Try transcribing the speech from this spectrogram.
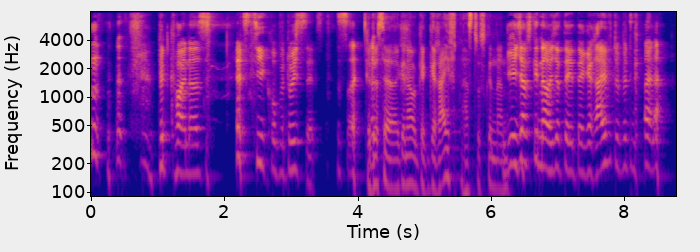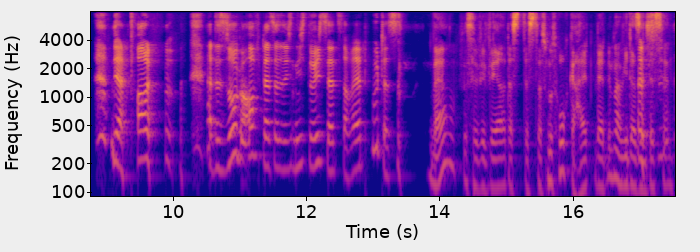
Bitcoiners als Zielgruppe durchsetzt. ja, du hast ja genau gereiften hast du es genannt. Ich habe es genau, ich habe der, der gereifte Bitcoiner. Ja, Paul hatte so gehofft, dass er sich nicht durchsetzt, aber er tut es. Ja, das, ist ja das, das, das muss hochgehalten werden, immer wieder so ein bisschen.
